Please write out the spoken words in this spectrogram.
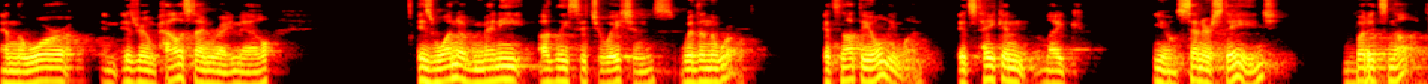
and the war in Israel and Palestine right now is one of many ugly situations within the world. It's not the only one. It's taken like, you know, center stage, but it's not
